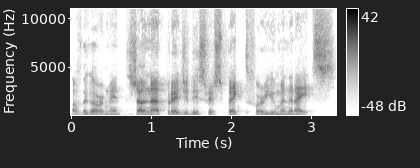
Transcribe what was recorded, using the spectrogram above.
of the government shall not prejudice respect for human rights,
